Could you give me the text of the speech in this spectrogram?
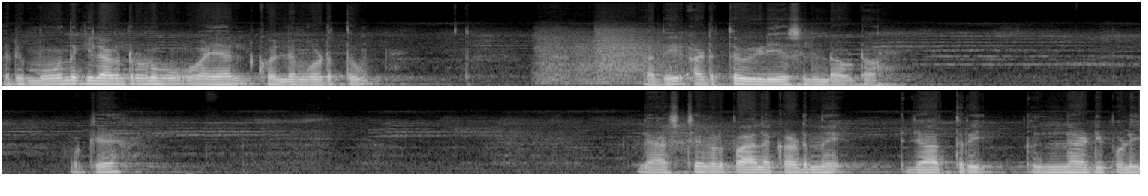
ഒരു മൂന്ന് കിലോമീറ്റർ പോയാൽ കൊല്ലംകോടെത്തും അത് അടുത്ത വീഡിയോസിലുണ്ടാവും കേട്ടോ ഓക്കെ ലാസ്റ്റ് ഞങ്ങൾ പാലക്കാട് നിന്ന് രാത്രി നല്ല അടിപൊളി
